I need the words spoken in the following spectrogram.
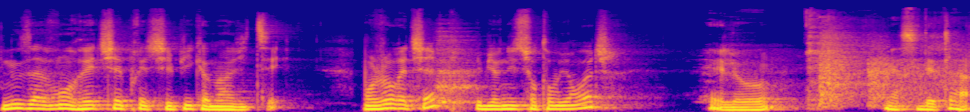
nous avons Recep Recepi comme invité. Bonjour Recep, et bienvenue sur Tourbillon Watch. Hello, merci d'être là.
